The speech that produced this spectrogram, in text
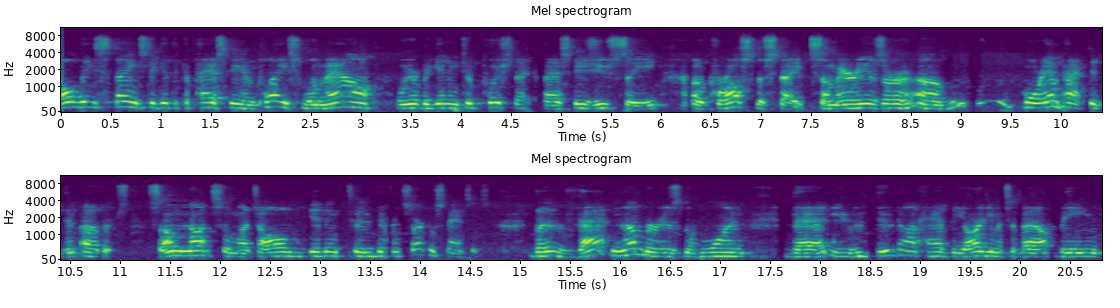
all these things to get the capacity in place. Well, now we are beginning to push that capacity, as you see, across the state. Some areas are um, more impacted than others, some not so much, all giving to different circumstances. But that number is the one that you do not have the arguments about being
